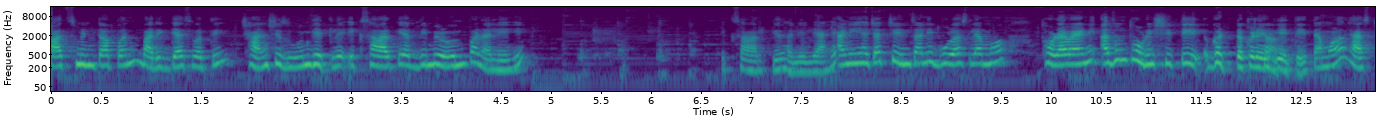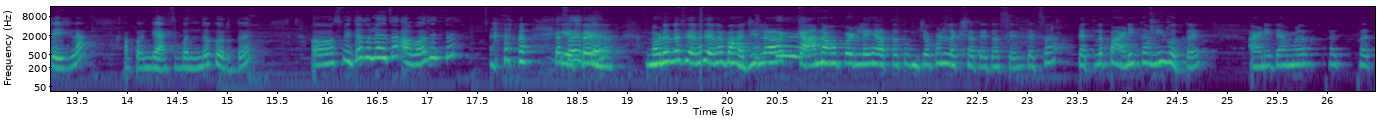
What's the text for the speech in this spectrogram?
पाच मिनटं आपण बारीक गॅसवरती छान शिजवून घेतले. एकसारखी अगदी मिळून पण आली ही. एकसारखी झालेली आहे. आणि ह्याच्यात चिंच आणि गुळ असल्यामुळं थोड्या वेळाने अजून थोडीशी ती घट्टकडे. येते. त्यामुळं ह्या स्टेजला आपण गॅस बंद करतोय. स्मिता तुला ह्याचा आवाज येतोय? ना. म्हणूनच याला त्याला भाजीला का नाव पडले हे आता तुमच्या पण लक्षात येत असेल. त्याचा त्यातलं पाणी कमी होतंय आणि त्यामुळं फत फत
